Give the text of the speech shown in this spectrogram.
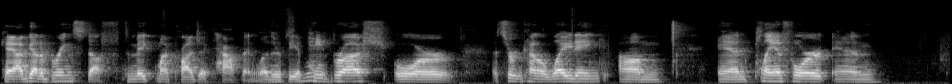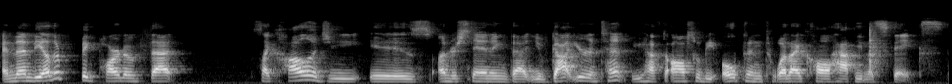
okay, I've got to bring stuff to make my project happen, whether Absolutely. it be a paintbrush or a certain kind of lighting, um, and plan for it. And and then the other big part of that psychology is understanding that you've got your intent, but you have to also be open to what I call happy mistakes.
